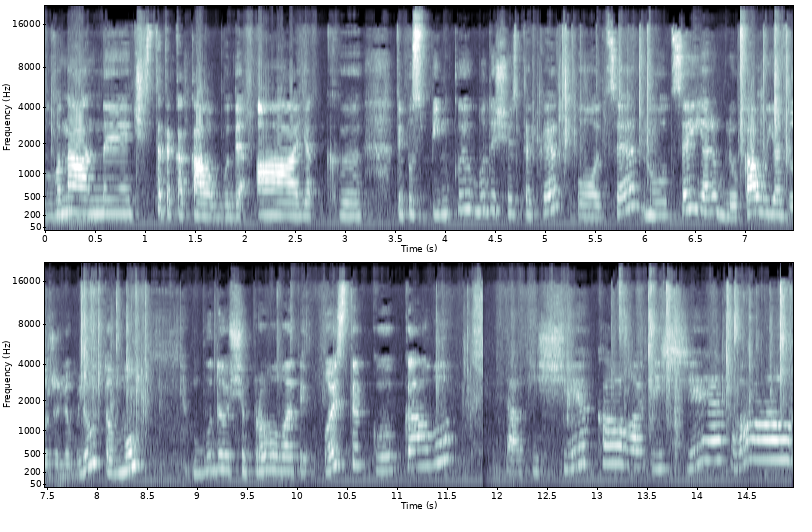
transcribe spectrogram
вона не чиста така кава буде, а як е, типу з пінкою буде щось таке. О, це, ну це я люблю. Каву я дуже люблю, тому буду ще пробувати ось таку каву. Так, і ще кава, і ще вау!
